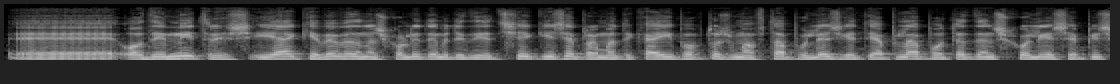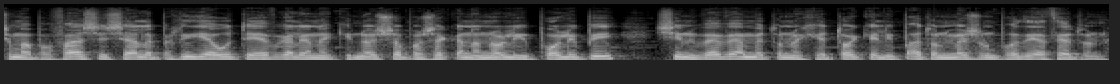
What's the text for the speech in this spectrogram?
Ε, ο Δημήτρης, η Άκη βέβαια δεν ασχολείται με τη διαιτησία και είσαι πραγματικά ύποπτος με αυτά που λες, γιατί απλά ποτέ δεν σχολίασε επίσημα αποφάσεις σε άλλα παιχνίδια, ούτε έβγαλε ανακοινώσεις όπως έκαναν όλοι οι υπόλοιποι, συν βέβαια με τον οχετό και λοιπά των μέσων που διαθέτουν.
